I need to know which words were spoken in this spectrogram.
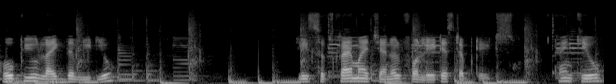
Hope you like the video. Please subscribe my channel for latest updates. Thank you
